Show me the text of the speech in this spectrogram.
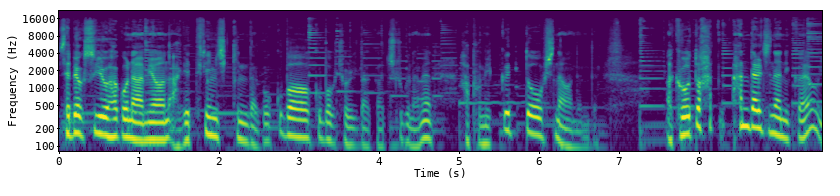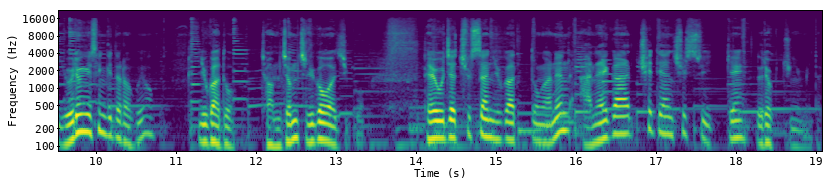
새벽 수유하고 나면 아기 트림 시킨다고 꾸벅꾸벅 졸다가 출근하면 하품이 끝도 없이 나왔는데 아 그것도 한 달 지나니까요 요령이 생기더라고요. 육아도 점점 즐거워지고 배우자 출산 휴가 동안은 아내가 최대한 쉴 수 있게 노력 중입니다.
